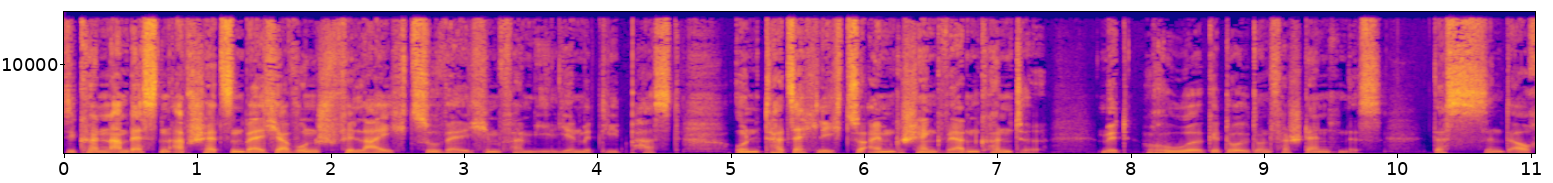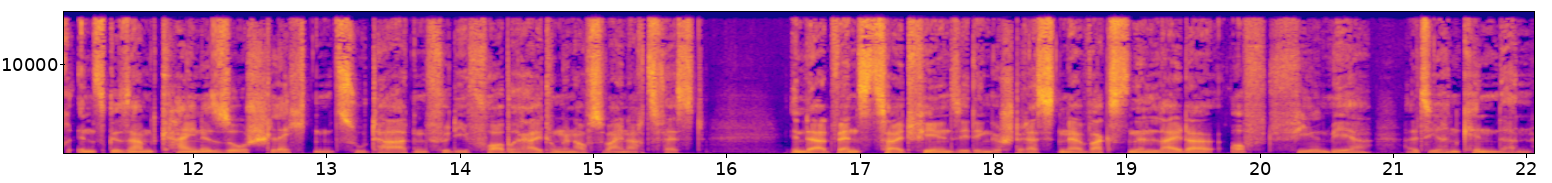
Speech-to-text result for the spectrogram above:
Sie können am besten abschätzen, welcher Wunsch vielleicht zu welchem Familienmitglied passt und tatsächlich zu einem Geschenk werden könnte. Mit Ruhe, Geduld und Verständnis das sind auch insgesamt keine so schlechten Zutaten für die Vorbereitungen aufs Weihnachtsfest. In der Adventszeit fehlen sie den gestressten Erwachsenen leider oft viel mehr als ihren Kindern.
